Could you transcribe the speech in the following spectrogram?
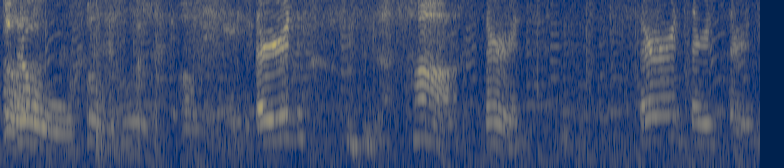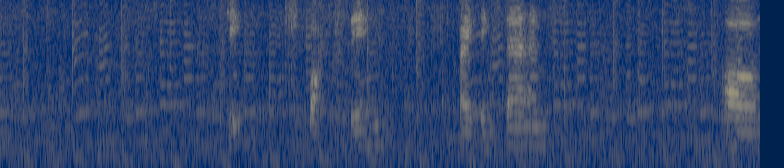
throw. Okay. Third. Huh. Third. Third, third, third. Okay. Boxing. Fighting stance. Um,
